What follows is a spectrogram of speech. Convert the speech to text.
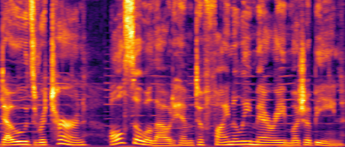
Dawood's return also allowed him to finally marry Mujabin.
